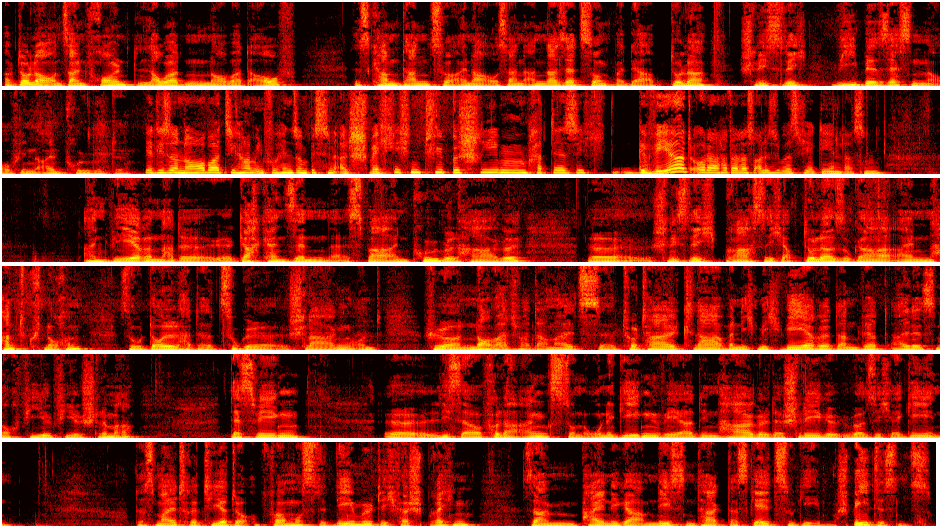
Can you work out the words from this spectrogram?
Abdullah und sein Freund lauerten Norbert auf. Es kam dann zu einer Auseinandersetzung, bei der Abdullah schließlich wie besessen auf ihn einprügelte. Ja, dieser Norbert, Sie haben ihn vorhin so ein bisschen als schwächlichen Typ beschrieben. Hat er sich gewehrt oder hat er das alles über sich ergehen lassen? Ein Wehren hatte gar keinen Sinn. Es war ein Prügelhagel, äh, schließlich brach sich Abdullah sogar einen Handknochen. So doll hat er zugeschlagen und Für Norbert war damals äh, total klar, wenn ich mich wehre, dann wird alles noch viel, viel schlimmer. Deswegen äh, ließ er voller Angst und ohne Gegenwehr den Hagel der Schläge über sich ergehen. Das malträtierte Opfer musste demütig versprechen, seinem Peiniger am nächsten Tag das Geld zu geben, spätestens.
